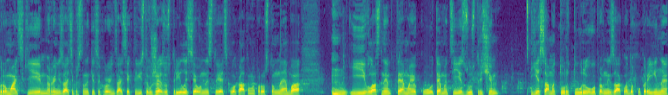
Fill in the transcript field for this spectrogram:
Громадські організації, представники цих організацій, активісти вже зустрілися. Вони стоять з плакатами просто неба. І власне тема, яку тема цієї зустрічі є саме тортури у виправних закладах України.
